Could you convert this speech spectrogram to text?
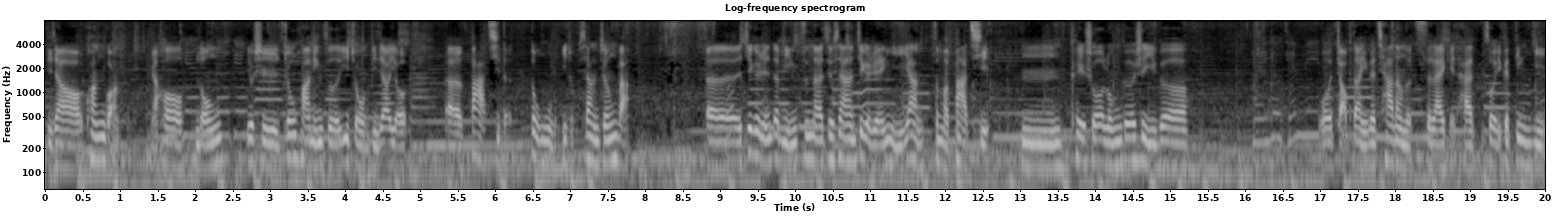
比较宽广，然后龙又是中华民族的一种比较有，呃霸气的动物，一种象征吧。呃，这个人的名字呢，就像这个人一样这么霸气。嗯，可以说龙哥是一个，我找不到一个恰当的词来给他做一个定义。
